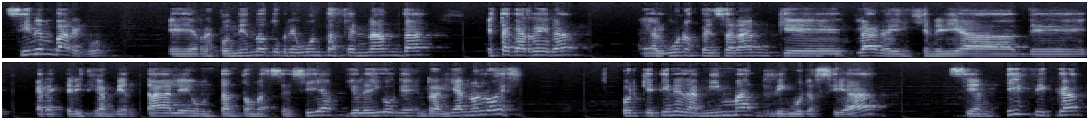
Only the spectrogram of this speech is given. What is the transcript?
Sin embargo, eh, respondiendo a tu pregunta, Fernanda, esta carrera, eh, algunos pensarán que, claro, es ingeniería de características ambientales, un tanto más sencilla. Yo le digo que en realidad no lo es. porque tiene la misma rigurosidad científica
